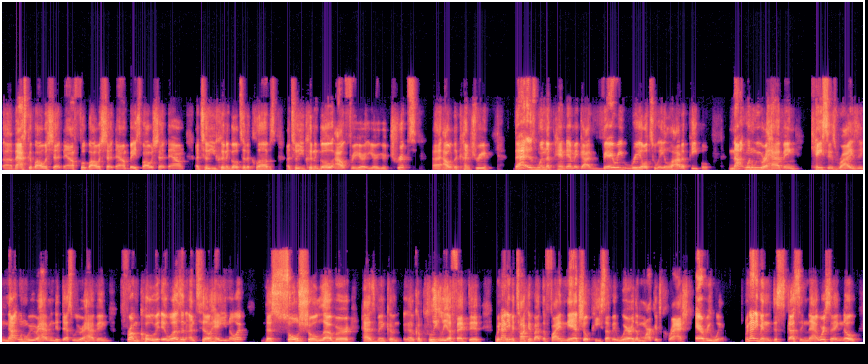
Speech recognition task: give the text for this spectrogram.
uh, basketball was shut down, football was shut down, baseball was shut down, until you couldn't go to the clubs, until you couldn't go out for your your, your trips uh, out of the country that is when the pandemic got very real to a lot of people. Not when we were having cases rising, not when we were having the deaths we were having from COVID. It wasn't until, hey, you know what? The social lever has been com- uh, completely affected. We're not even talking about the financial piece of it, where the markets crashed everywhere. We're not even discussing that. We're saying, no,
